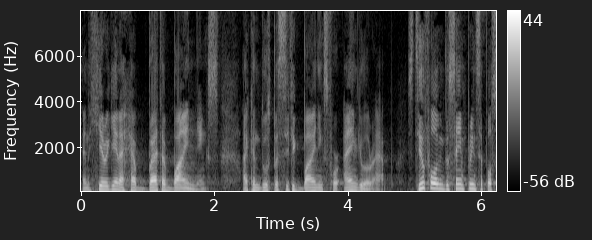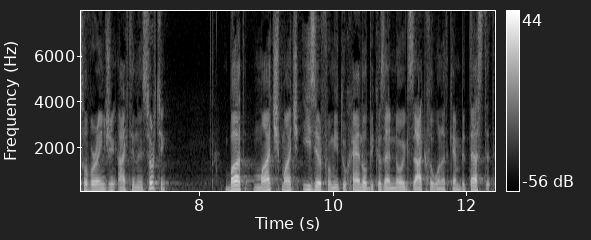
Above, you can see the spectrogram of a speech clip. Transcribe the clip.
and here again I have better bindings. I can do specific bindings for Angular app, still following the same principles of arranging, acting, and asserting. But much, much easier for me to handle because I know exactly when it can be tested.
